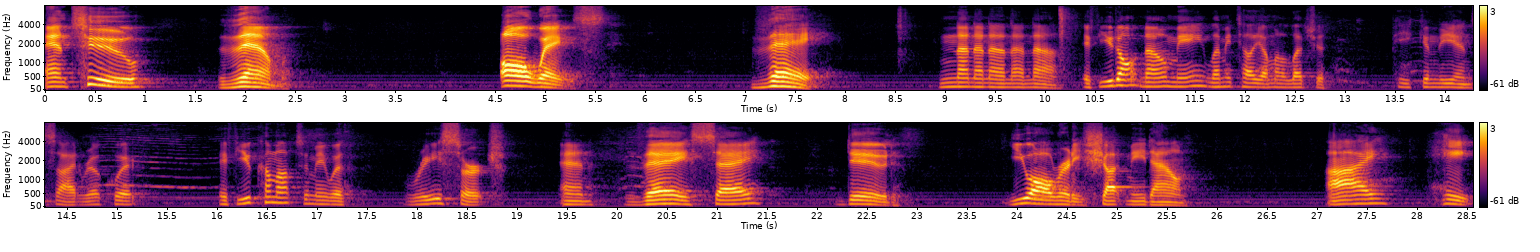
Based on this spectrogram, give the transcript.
and two, them. Always. They. No, no, no, no, no. If you don't know me, let me tell you, I'm going to let you peek in the inside real quick. If you come up to me with research and they say, dude, you already shut me down. I hate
